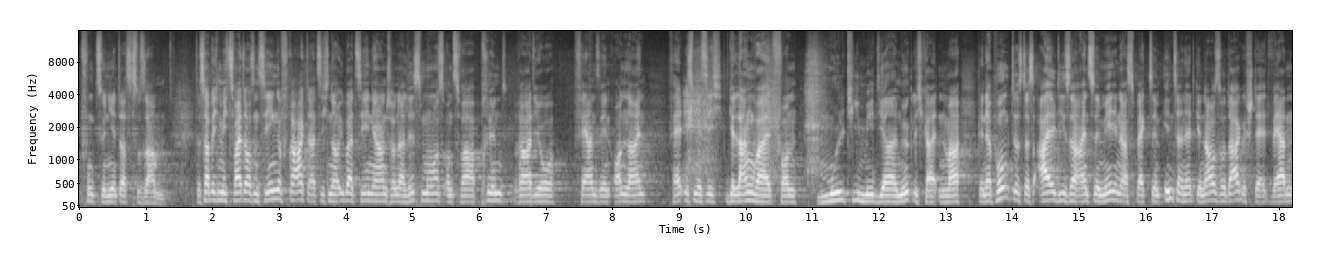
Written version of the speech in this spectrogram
Funktioniert das zusammen? Das habe ich mich 2010 gefragt, als ich nach über zehn Jahren Journalismus, und zwar Print, Radio, Fernsehen, Online, verhältnismäßig gelangweilt von multimedialen Möglichkeiten war. Denn der Punkt ist, dass all diese einzelnen Medienaspekte im Internet genauso dargestellt werden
